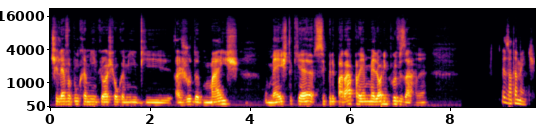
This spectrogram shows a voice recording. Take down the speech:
te leva para um caminho que eu acho que é o caminho que ajuda mais o mestre, que é se preparar para melhor improvisar, né? Exatamente.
